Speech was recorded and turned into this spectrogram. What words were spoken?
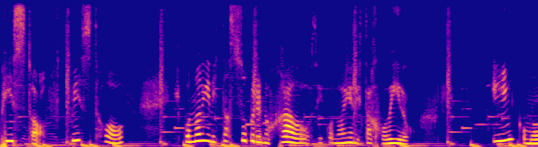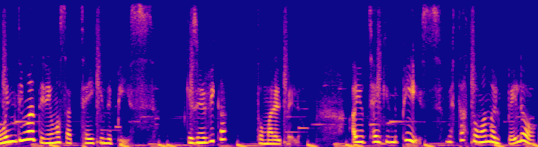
pissed off. Pissed off es cuando alguien está súper enojado, ¿sí? cuando alguien está jodido. Y como última tenemos a taking the piece. ¿Qué significa? Tomar el pelo. Are you taking the piece? ¿Me estás tomando el pelo?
